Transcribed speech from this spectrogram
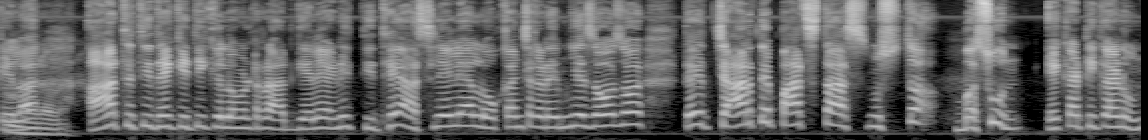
केला. आत तिथे किती किलोमीटर आत गेले आणि तिथे असलेल्या लोकांच्याकडे म्हणजे जवळजवळ ते चार ते पाच तास नुसतं बसून एका ठिकाणून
